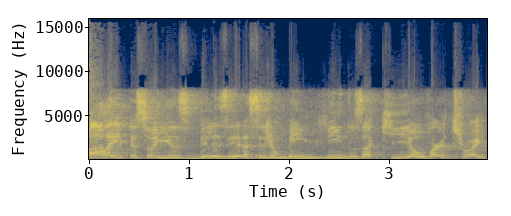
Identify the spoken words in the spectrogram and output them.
Fala aí pessoinhas, belezeira? Sejam bem-vindos aqui ao Vartroy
